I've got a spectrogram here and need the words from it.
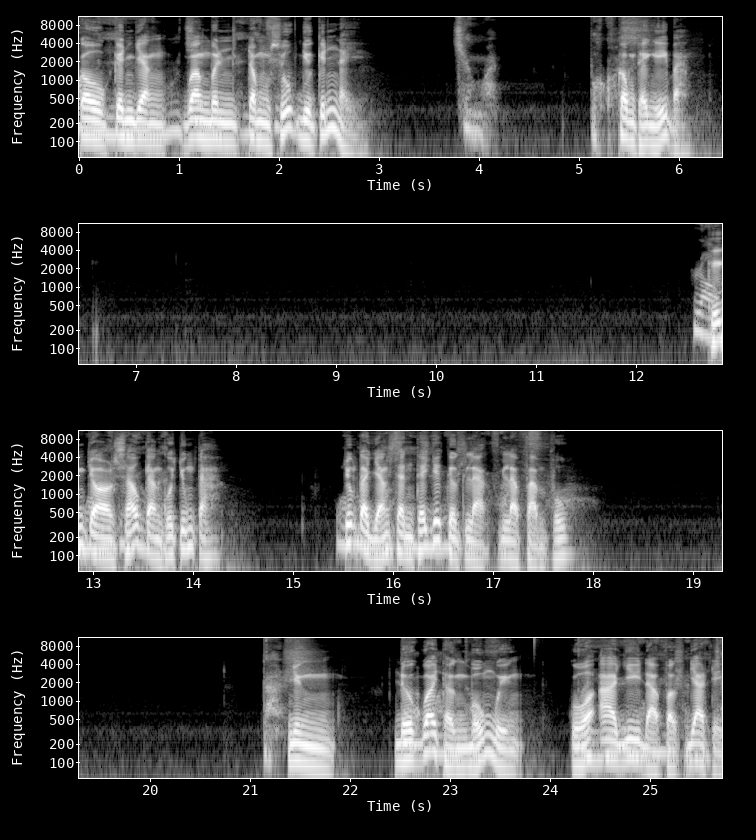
câu kinh văn quang minh trong suốt như kính này. Không thể nghĩ bàn. Khiến cho sáu căn của chúng ta chúng ta giảng sanh thế giới cực lạc là phạm phu. nhưng được quái thần bổn nguyện của a di đà phật gia trì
